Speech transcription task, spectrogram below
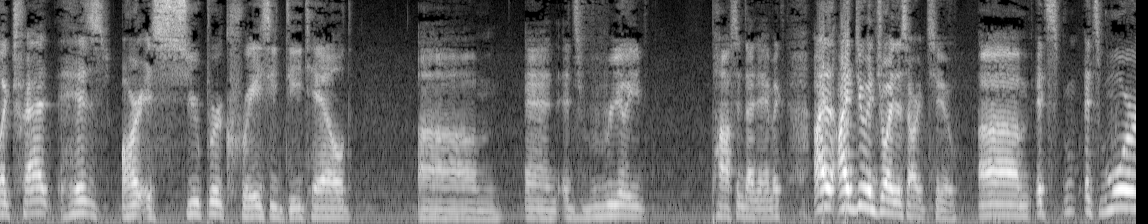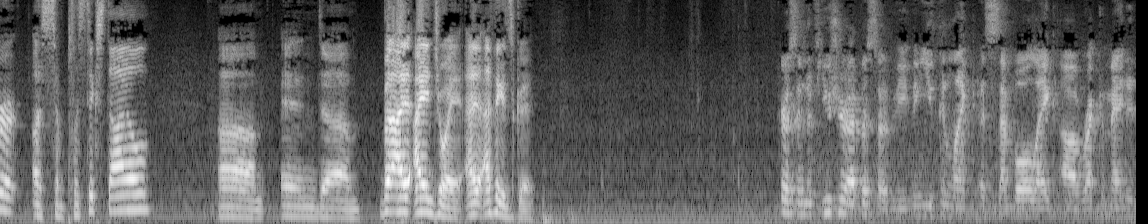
like Tradd his art is super crazy detailed. Um and it's really pops and dynamic. I I do enjoy this art too. Um it's it's more a simplistic style. Um and um but I, I enjoy it. I, I think it's good. Chris, in a future episode, do you think you can like assemble like a recommended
